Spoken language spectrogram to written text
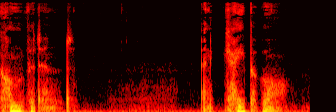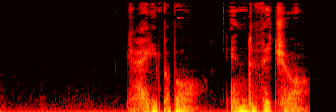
confident, and capable, capable individual.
